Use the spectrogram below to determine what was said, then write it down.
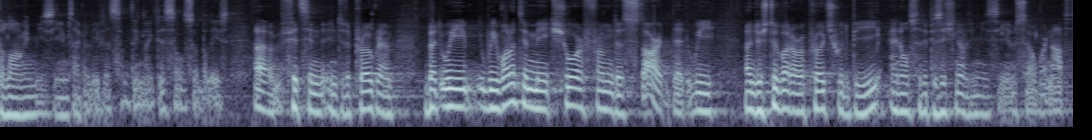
belong in museums, I believe that something like this also believes um, fits in, into the program. But we, we wanted to make sure from the start that we understood what our approach would be and also the position of the museum. So we're not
